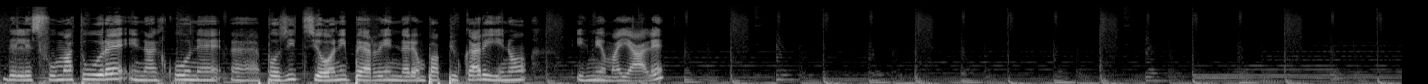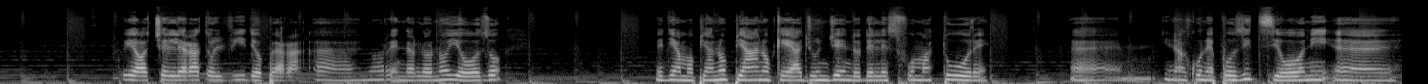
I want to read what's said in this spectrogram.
delle sfumature in alcune eh, posizioni per rendere un po' più carino il mio maiale qui ho accelerato il video per eh, non renderlo noioso. Vediamo piano piano che aggiungendo delle sfumature eh, in alcune posizioni eh,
